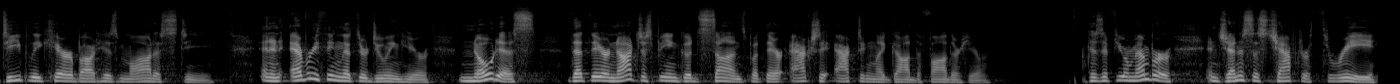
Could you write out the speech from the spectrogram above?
deeply care about his modesty. And in everything that they're doing here, notice that they are not just being good sons, but they're actually acting like God the Father here. Because if you remember in Genesis chapter 3,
